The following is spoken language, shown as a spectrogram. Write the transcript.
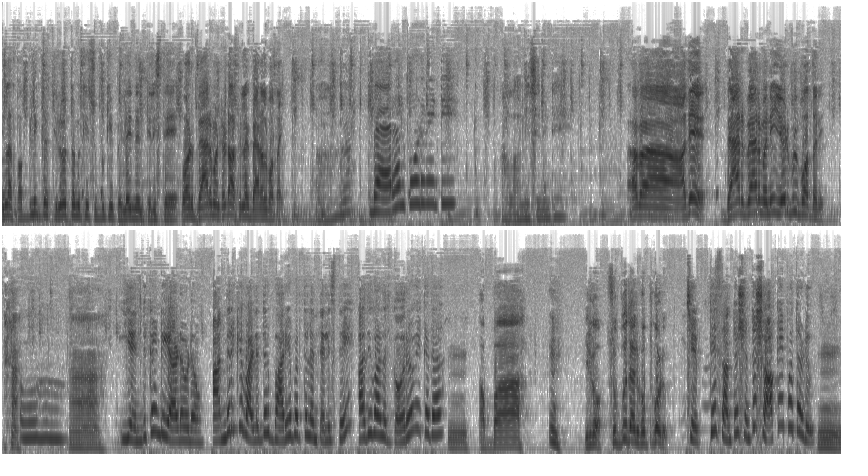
ఇలా పబ్లిక్గా తిలోత్తమకి సుబ్బుకి పెళ్ళైందని తెలిస్తే వాడు బేరం అంటాడు ఆ పిల్లకి బేరాలు పోతాయి. బేరాలు పోవడం ఏంటి? అలా అబ్బా, అదే బేర్ బేరమని ఏడుపులు ఆ. ఎందుకండి ఆడవడం అందరికి వాళ్ళిద్దరు భార్యాభర్తలని తెలిస్తే అది వాళ్ళ గౌరవమే కదా? అబ్బా. ఇదిగో సుబ్బు దానికి ఒప్పుకోడు. చెప్తే సంతోషంతో షాక్ అయిపోతాడు. ఉమ్,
